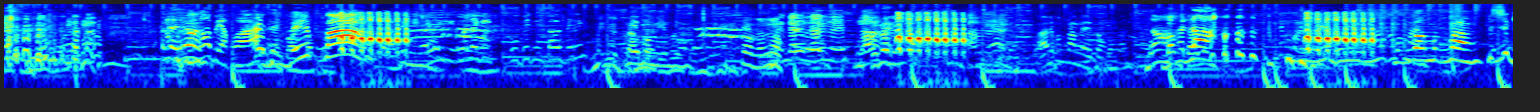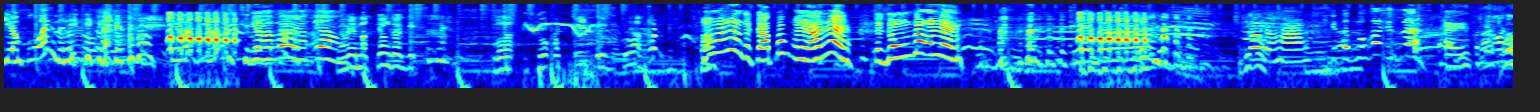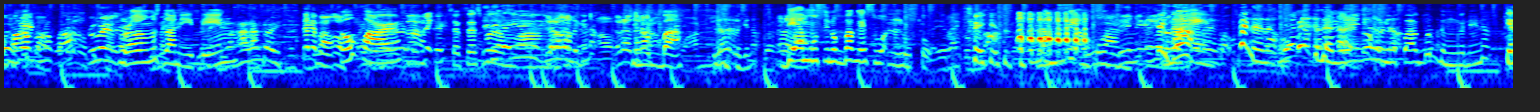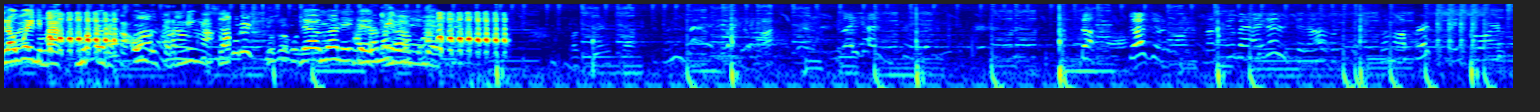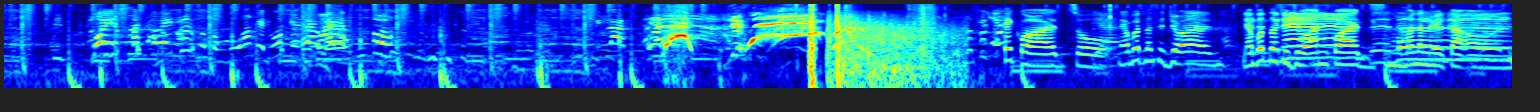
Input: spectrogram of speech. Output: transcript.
Ano yun? Ano, biya ko ha? Babe ba? Wala ubid ng diri. Nahala. Mukbang, mukbang. Sige, ang puan man eh. Yung ako, yung. Kami makyong gagi. Mga sukat ko. Ano nga, katapok yan eh. Tadong-dong na eh. Ikaw lang ha. Kita po ka, isa. We're almost done eating. So far, successful ang ang sinugba. Di among sinugba guys, wa na luto. Lamsi ang kuwang. Kinain. Panana, panana. Yung napagod naman ganina. Tilaway, di ba? Mura ka kaon o karami nga. Hindi, man, hindi. Man, hindi. Hey, Quad. So, Nabot na si Joanne. nabot na si Joanne Quads. Human na lang kaon.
